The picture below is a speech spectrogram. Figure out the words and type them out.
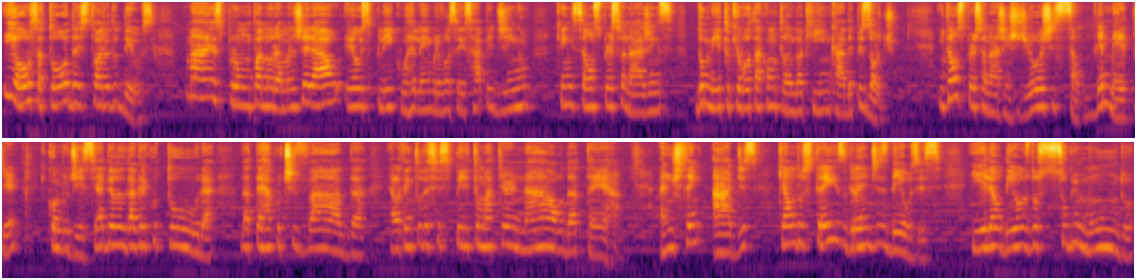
e ouça toda a história do Deus. Mas, para um panorama geral, eu explico, relembro vocês rapidinho quem são os personagens do mito que eu vou estar contando aqui em cada episódio. Então, os personagens de hoje são Deméter, que, como eu disse, é a deusa da agricultura, da terra cultivada, ela tem todo esse espírito maternal da terra. A gente tem Hades, que é um dos três grandes deuses, e ele é o deus do submundo,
